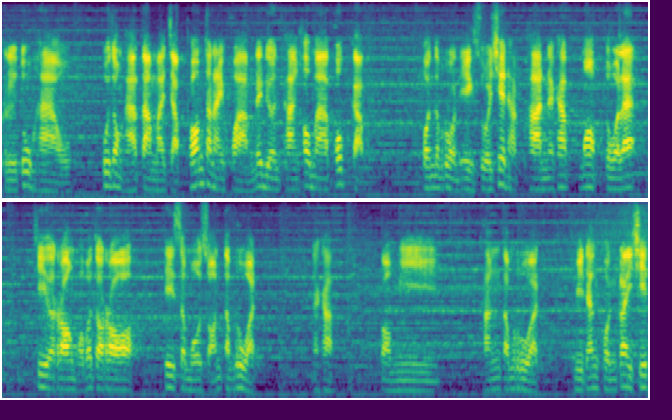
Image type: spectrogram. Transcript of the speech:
หรือตู้หาว ผู้ต้องหาตามหมายจับพร้อมทนายความได้เดินทางเข้ามาพบกับพลตำรวจเอกสุรเชษฐ์หักพานนะครับ มอบตัวและที่รองพบตรที่สโมสรตำรวจนะครับ ก็มีทั้งตำรวจ มีทั้งคนใกล้ชิด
